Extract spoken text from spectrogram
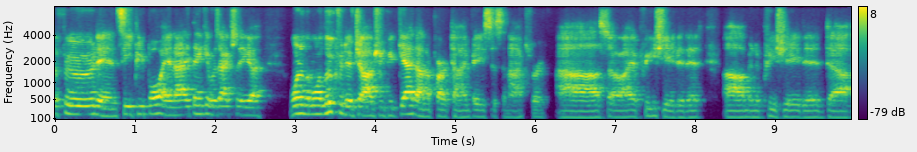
the food and see people. And I think it was actually a one of the more lucrative jobs you could get on a part-time basis in Oxford. Uh, so I appreciated it um, and appreciated uh,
